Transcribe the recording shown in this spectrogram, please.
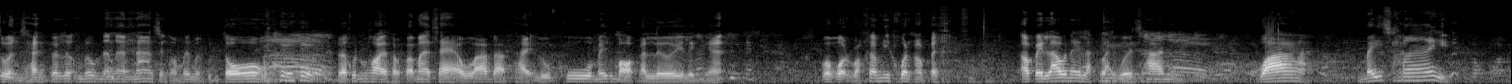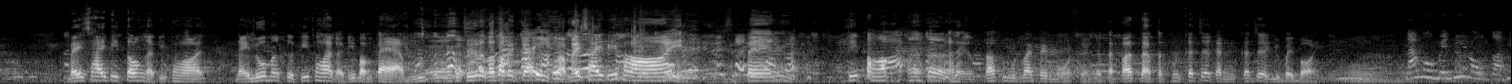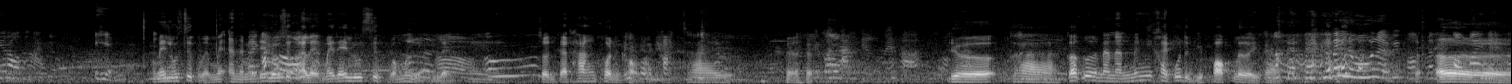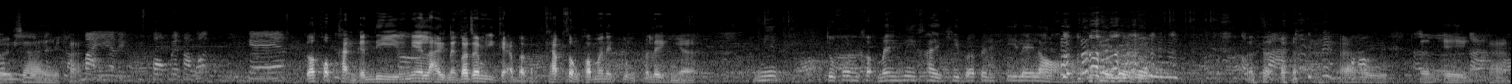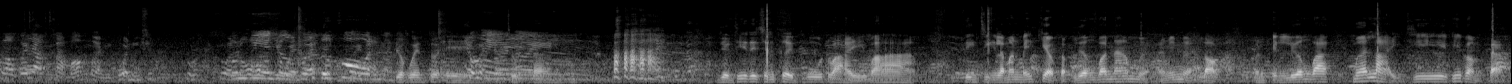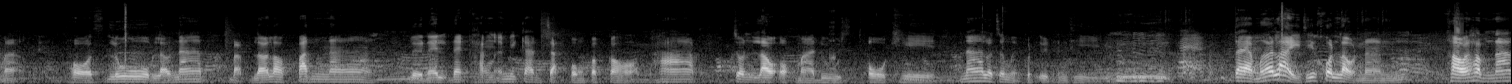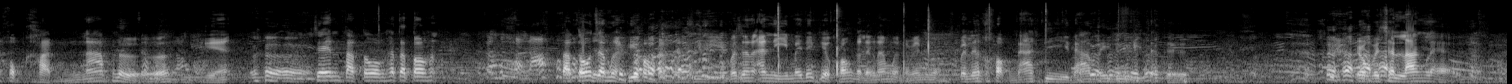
ส่วนฉันก็รูปนั้นน่ะหน้าฉันก็ไม่เหมือนคุณโต้ง แล้วคุณพลอยเขาก็มาแซวว่าแบบถ่ายรูปคู่ไม่บอกกันเลยอะไรเงี้ย ปรากฏว่าก็มีคนเอาไป เอาไปเล่าในหลากหลายเวอร์ชันว่าไม่ใช่ ไม่ใช่พี่โต้งกับพี่พลอยในรูปมันคือพี่พลอยกับพี่บอมแปมซึ่งเราก็ต้องไปแก้อีกว่าไม่ใช่พี่พลอย เป็นพี่ป๊อกอะไรก็พูดไว้ไปหมดเลยแต่ก็แต่แต่คุณก็เจอกันก็เจออยู่บ่อยๆอืม ณโมเมนต์ที่ลงตอนที่เราถ่ายเห็นไม่รู้สึกเลยไม่อันนั้นไม่ได้รู้สึกอะไรไม่ได้รู้สึกว่าเหมือนเลย เออจนกระทั่งคนของใช่ มีคนทักเยอะไหมคะ เยอะค่ะ ก็คือนั้นนั้นไม่มีใครพูดถึงพี่ป๊อกเลยค่ะ ไม่รู้เลยพี่ป๊อกแล้วเอพี่ป๊อกว่าไงอเรามีใช่แบบค่ะใบอะไรของพี่ป๊อกไหมคะว่าแกก็ขบขันกันดีไม่มีอะไรนั้นก็จะมีแค่แบบแคปส่งเข้ามาในกลุ่มอะไรอย่างเงี้ยนี่ทุกคนเขาไม่มีใครคิดว่าเป็นพี่เลยหรอสงสารใช่นั่นเองค่ะ เราก็ยังแบบว่าเหมือนคนทั่ววนโลกเวียนอยู่ด้กับวยทุกคน ยกเว้นตัวเองตัวเอง ถูกต้อง อย่างที่ดิฉันเคยพูดไว้ว่าจริง ๆ แล้วมันไม่เกี่ยวกับเรื่องว่าหน้าเหมือนหรือไม่เหมือนหรอก มันเป็นเรื่องว่าเมื่อไหร่ที่พี่บำแบบมาโพสต์รูปแล้วหน้าแบบแล้วเราปั้นหน้า หรือในในครั้งนั้นมีการจัดองค์ประกอบภาพ จนเราออกมาดูโอเค หน้าเราจะเหมือนคนอื่นทันที แต่แต่เมื่อไหร่ที่คนเหล่านั้น เขาทำหน้าขบขันหน้าเผลออย่างเงี้ยเช่นตาโต้งถ้าตาโต้งก็เหมือนเราตาโต้งจะเหมือนพี่ปองกันทันที เพราะฉะนั้นอันนี้ไม่ได้เกี่ยวข้องกับเรื่องหน้าเหมือนหรือไม่เหมือนเป็นเรื่องของหน้าดีหน้าไม่ดีเออยกไปชั้นล่างแล้ว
